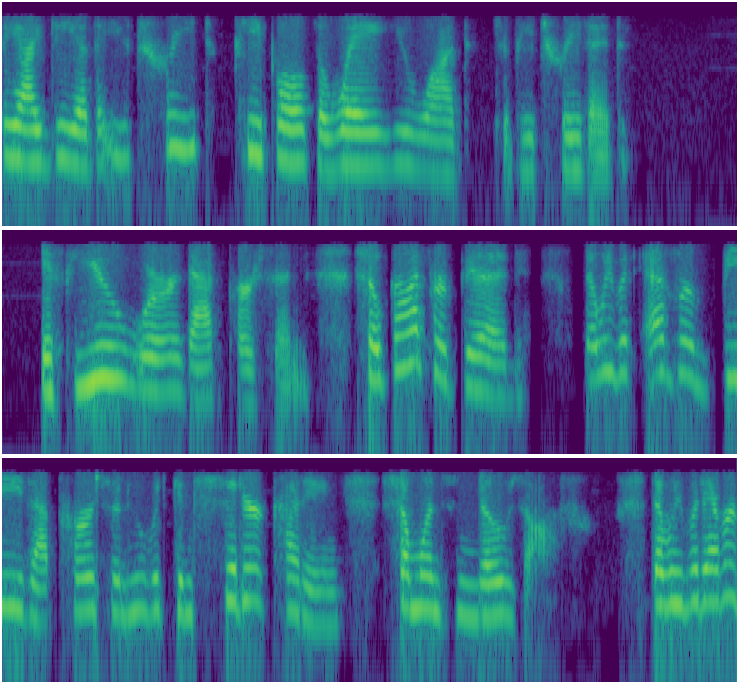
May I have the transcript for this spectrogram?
the idea that you treat people the way you want to be treated. If you were that person. So, God forbid that we would ever be that person who would consider cutting someone's nose off that we would ever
